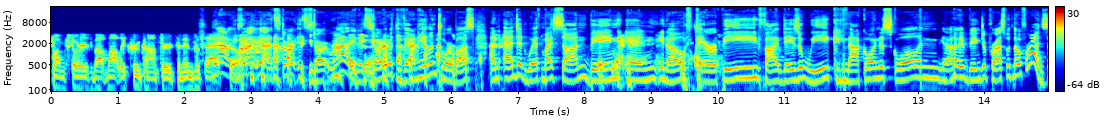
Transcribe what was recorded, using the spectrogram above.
fun stories about Motley Crue concerts and ends with that. Yeah, so. exactly. Yeah, it start it start right. It started with the Van Halen tour bus and ended with my son being in you know therapy five days a week, not going to school, and you know being depressed with no friends.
